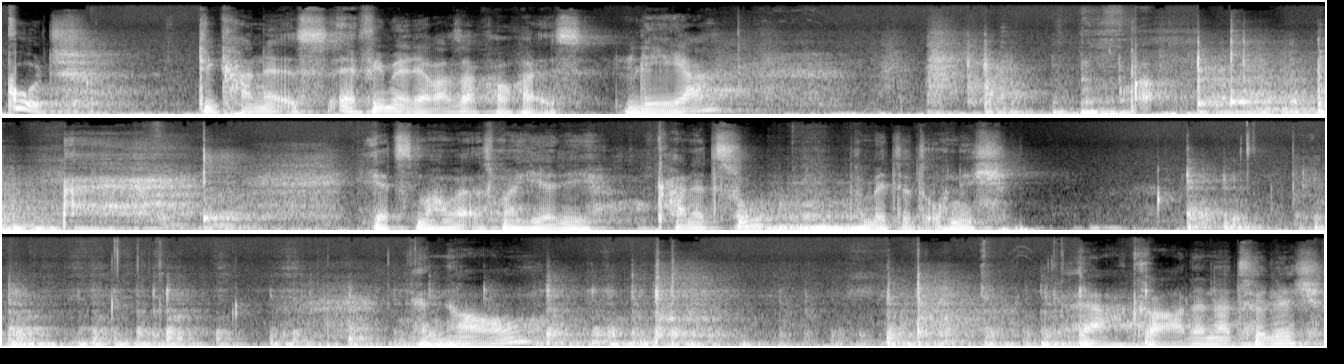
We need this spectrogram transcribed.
Gut, die Kanne ist, äh, vielmehr der Wasserkocher ist leer. Jetzt machen wir erstmal hier die Kanne zu, damit es auch nicht genau. Ja, gerade natürlich.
